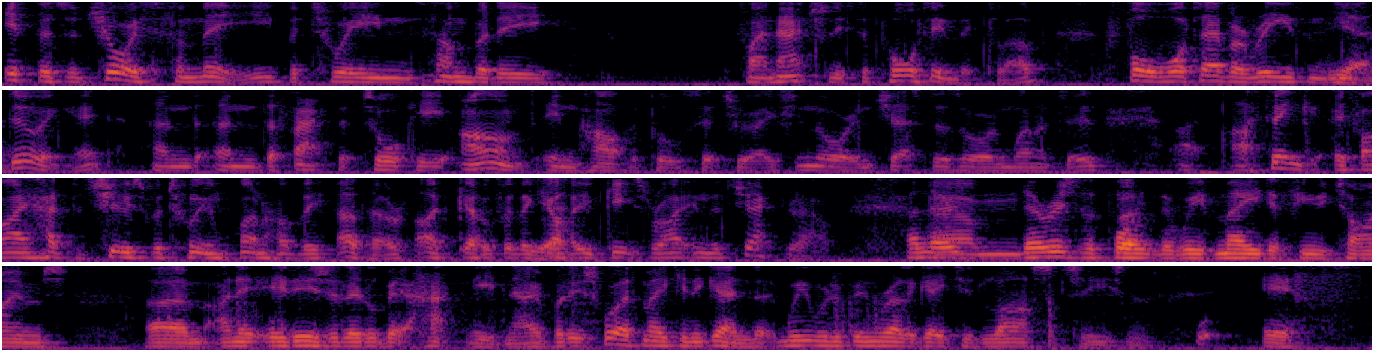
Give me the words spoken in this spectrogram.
if there's a choice for me between somebody financially supporting the club for whatever reason he's Yeah. doing it, and, and the fact that Torquay aren't in Hartlepool's situation or in Chester's or in one or two, I, I think if I had to choose between one or the other, I'd go for the Yeah. guy who keeps writing the check out. And there, Um, there is the point that we've made a few times, um, and it, it is a little bit hackneyed now, but it's worth making again that we would have been relegated last season if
